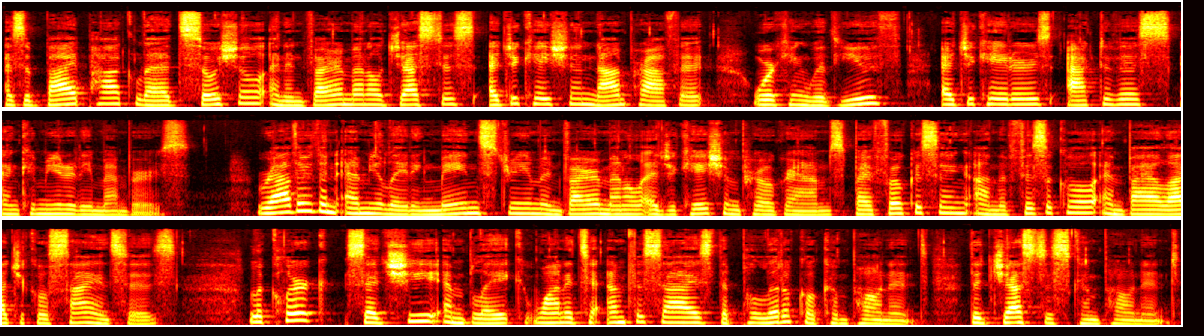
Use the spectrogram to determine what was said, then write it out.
as a BIPOC led social and environmental justice education nonprofit working with youth, educators, activists, and community members. Rather than emulating mainstream environmental education programs by focusing on the physical and biological sciences, Leclercq said she and Blake wanted to emphasize the political component, the justice component.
